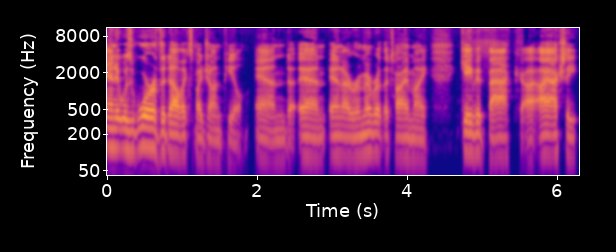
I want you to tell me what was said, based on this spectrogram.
and it was War of the Daleks by John Peel, and and and I remember at the time I gave it back. I, I actually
